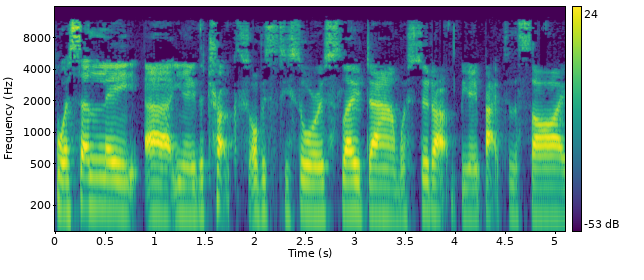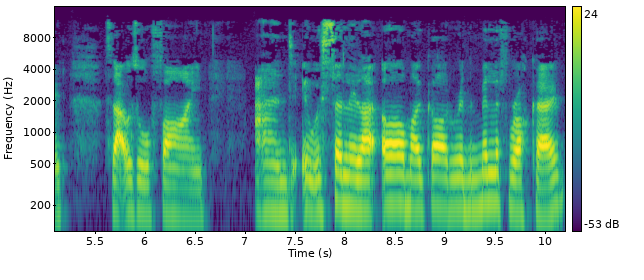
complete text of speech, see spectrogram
Where suddenly, uh, you know, the trucks obviously saw us, slowed down, we're stood up, you know, back to the side. So that was all fine. And it was suddenly like, oh my God, we're in the middle of Morocco.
